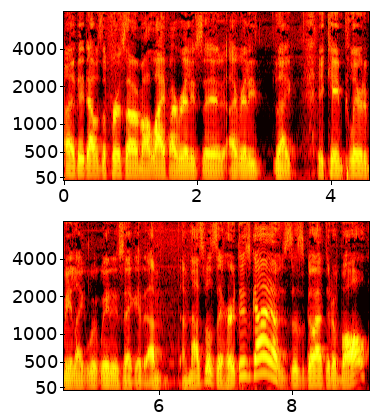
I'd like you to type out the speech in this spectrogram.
I think that was the first time in my life I really said, I really like, it came clear to me, like, wait, wait a second, I'm I'm not supposed to hurt this guy. I'm supposed to go after the ball.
